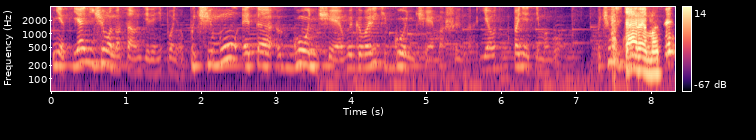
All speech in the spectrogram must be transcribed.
Нет, я ничего на самом деле не понял. Почему это гончая? Вы говорите гончая машина. Я вот понять не могу. Почему Старая гончая? модель.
